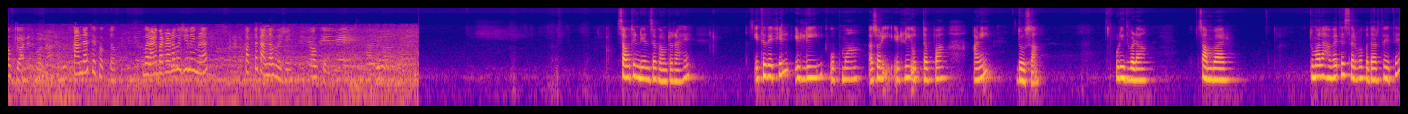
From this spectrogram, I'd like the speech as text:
ओके. कांद्याचे फक्त. बरं आणि बटाटा भजी नाही मिळत? फक्त कांदा भजी. ओके. साऊथ इंडियनचं काउंटर आहे. इथे देखील इडली उपमा सॉरी इडली उत्तप्पा आणि डोसा. उडीद वडा सांबार. तुम्हाला हवे ते सर्व पदार्थ इथे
